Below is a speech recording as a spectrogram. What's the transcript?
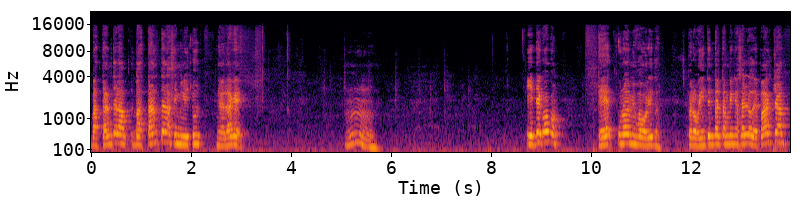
Bastante, la, bastante la similitud. De verdad que. Mm. Y es de coco, que es uno de mis favoritos. Pero voy a intentar también hacerlo de parcha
